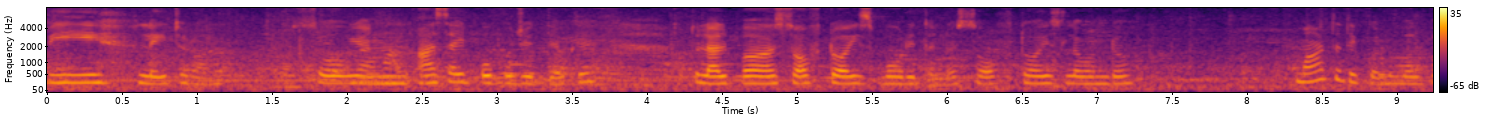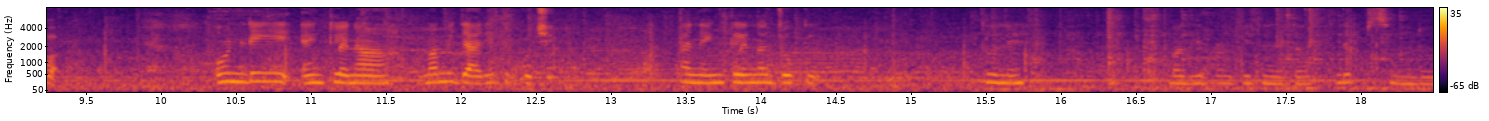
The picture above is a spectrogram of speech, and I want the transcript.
ಬಿ ಲೇಟರ್ ಆನ್ ಸೊ ಯನ್ ಆ ಸೈಡ್ ಪೋಪುಜಿದ್ದೆ ಓಕೆ ತುಲ ಅಲ್ಪ ಸಾಫ್ಟ್ ಟಾಯ್ಸ್ ಬೋರ್ ಇತ್ತಂಡ ಸಾಫ್ಟ್ ಟಾಯ್ಸ್ಲ ಉಂಡು ಮಾತ ತಿಕ್ಕೊಂಡು ಸ್ವಲ್ಪ ಒಂಡಿ ಎಂಕ್ಲೆನ ಮಮ್ಮಿ ಡ್ಯಾಡಿ ತಿಕ್ಕುಚಿ ಆ್ಯಂಡ್ ಎಂಕ್ಲೆನ ಜೋಕ್ಲಿ ತುಲೆ ಬಗೆ ಬಗೆ ಲಿಪ್ಸ್ ಉಂಡು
